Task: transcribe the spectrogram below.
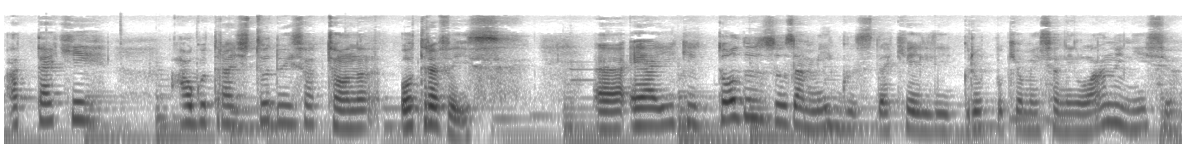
até que algo traz tudo isso à tona outra vez. Uh, é aí que todos os amigos daquele grupo que eu mencionei lá no início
